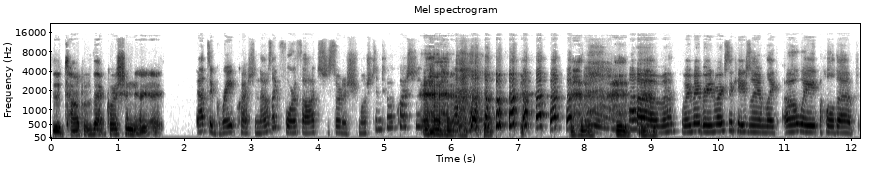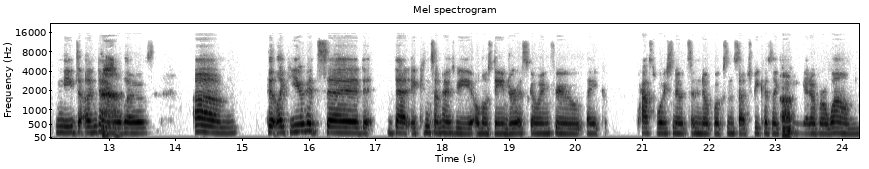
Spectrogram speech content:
the top of that question? I, I that's a great question. That was like four thoughts just sort of smushed into a question. um, the way my brain works occasionally, I'm like, oh, wait, hold up, need to untangle those. Um, that like you had said that it can sometimes be almost dangerous going through like past voice notes and notebooks and such because like uh, you uh-huh. can get overwhelmed.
